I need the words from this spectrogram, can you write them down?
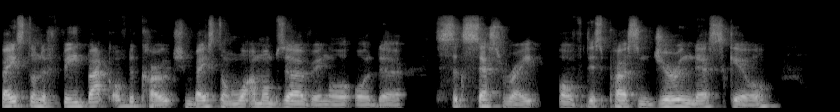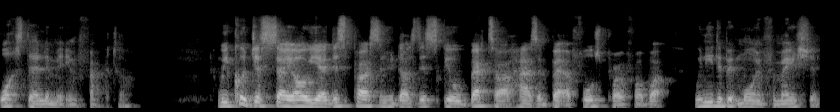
based on the feedback of the coach and based on what I'm observing or, or the success rate of this person during their skill, what's their limiting factor? We could just say, oh, yeah, this person who does this skill better has a better force profile. But we need a bit more information.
